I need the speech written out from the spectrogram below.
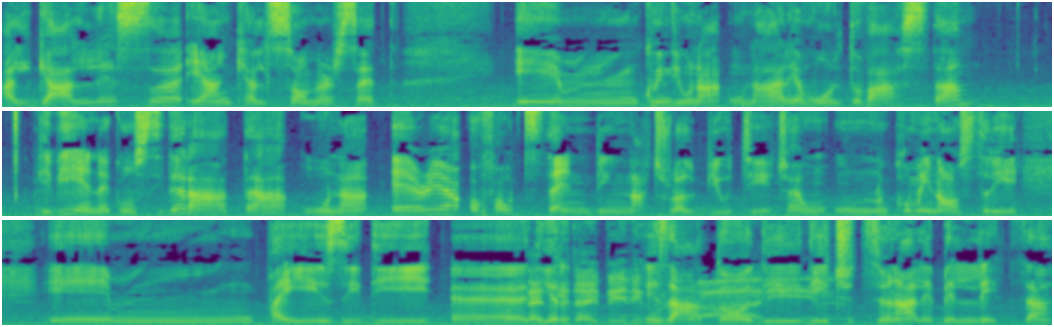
al Galles e anche al Somerset e mm, quindi una- un'area molto vasta che viene considerata una area of outstanding natural beauty, cioè un- un- come i nostri ehm, paesi di, eh, di- dai beni esatto, di, di eccezionale bellezza.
